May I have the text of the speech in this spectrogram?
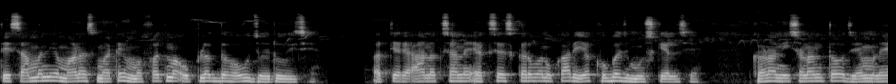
તે સામાન્ય માણસ માટે મફતમાં ઉપલબ્ધ હોવું જરૂરી છે. અત્યારે આ નકશાને એક્સેસ કરવાનું કાર્ય ખૂબ જ મુશ્કેલ છે. ઘણા નિષ્ણાંતો જેમણે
